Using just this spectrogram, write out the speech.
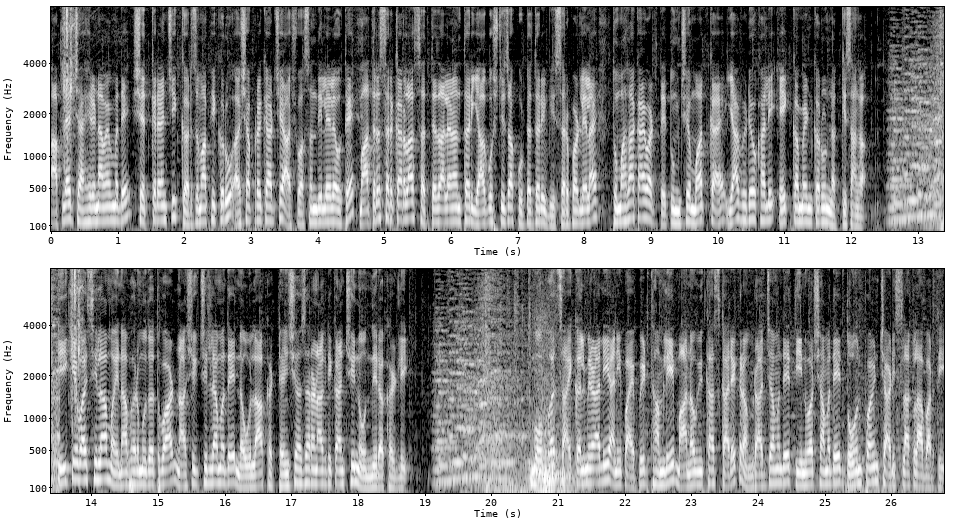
आपल्या जाहीरनाम्यामध्ये शेतकऱ्यांची कर्जमाफी करू अशा प्रकारचे आश्वासन दिलेले होते. मात्र सरकारला सत्तेत आल्यानंतर या गोष्टीचा कुठंतरी विसर पडलेला आहे. तुम्हाला काय वाटते तुमचे मत काय? या व्हिडिओखाली एक कमेंट करून नक्की सांगा. ई के वाय सीला महिनाभर मुदतवाढ नाशिक जिल्ह्यामध्ये नऊ लाख अठ्ठ्याऐंशी हजार नागरिकांची नोंदणी रखडली. मोफत सायकल मिळाली आणि पायपीट थांबली. मानव विकास कार्यक्रम राज्यामध्ये तीन वर्षामध्ये दोन पॉईंट चाळीस लाख लाभार्थी.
